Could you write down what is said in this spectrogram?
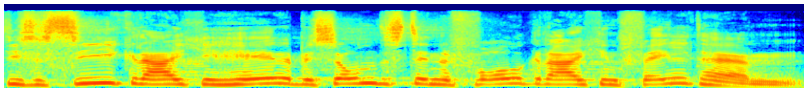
dieses siegreiche Heer, besonders den erfolgreichen Feldherrn.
